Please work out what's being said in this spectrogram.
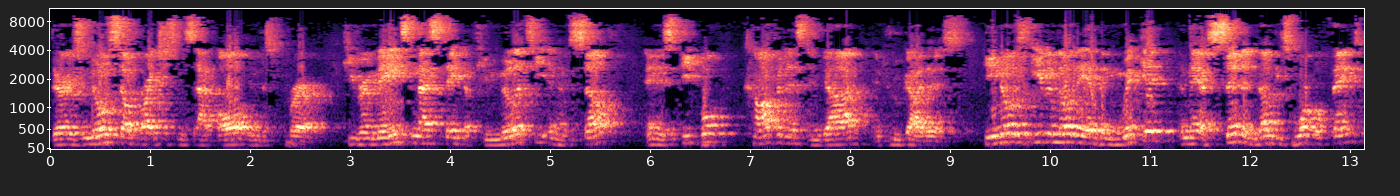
There is no self-righteousness at all in this prayer. He remains in that state of humility in himself and his people, confidence in God and who God is. He knows even though they have been wicked and they have sinned and done these horrible things,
